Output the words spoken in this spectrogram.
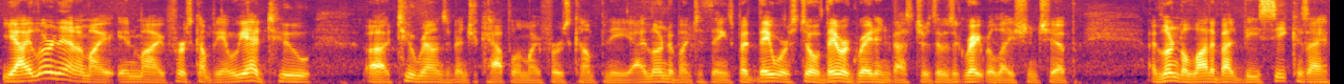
Yeah, I learned that in my, in my first company. We had two, uh, two rounds of venture capital in my first company. I learned a bunch of things, but they were still, they were great investors. It was a great relationship. I learned a lot about VC because I have,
